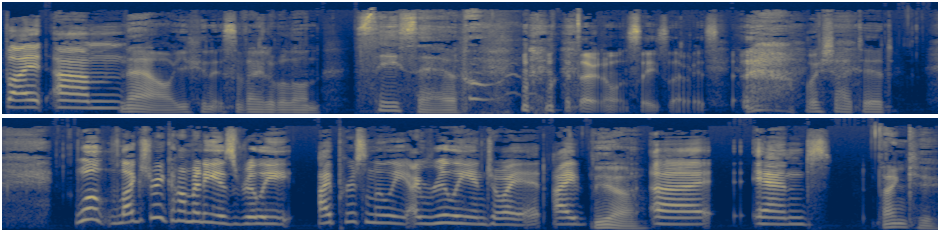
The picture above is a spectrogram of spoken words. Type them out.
But um, now you can. It's available on Seeso. I don't know what Seeso is. Wish I did. well, luxury comedy is really. I personally, I really enjoy it. I Yeah. uh, and Thank you.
